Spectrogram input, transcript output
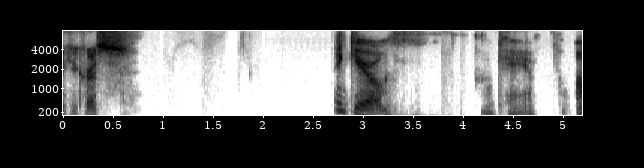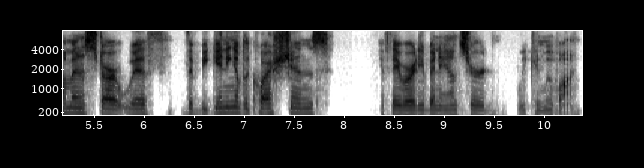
Thank you, Chris. Thank you. Okay, I'm going to start with the beginning of the questions. If they've already been answered, we can move on.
